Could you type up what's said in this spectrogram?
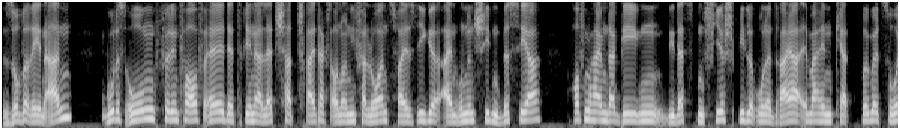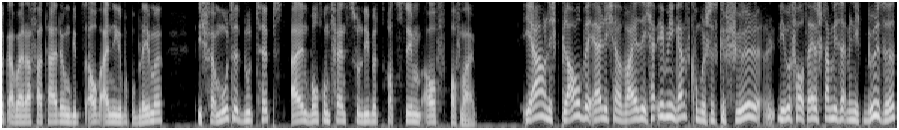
souverän an. Gutes Omen für den VfL. Der Trainer Letsch hat freitags auch noch nie verloren. Zwei Siege, ein Unentschieden bisher. Hoffenheim dagegen, die letzten vier Spiele ohne Dreier. Immerhin kehrt Prömel zurück, aber in der Verteidigung gibt es auch einige Probleme. Ich vermute, du tippst allen Bochum-Fans zuliebe trotzdem auf Hoffenheim. Ja, und ich glaube ehrlicherweise, ich habe irgendwie ein ganz komisches Gefühl. Liebe VfL-Stammis, seid mir nicht böse,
